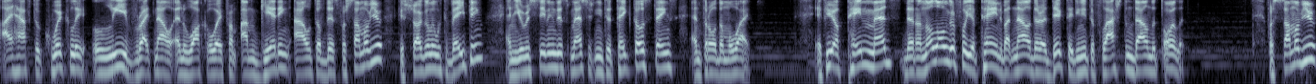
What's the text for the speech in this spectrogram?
I have to quickly leave right now and walk away from. I'm getting out of this. For some of you, if you're struggling with vaping and you're receiving this message, you need to take those things and throw them away. If you have pain meds that are no longer for your pain, but now they're addicted, you need to flash them down the toilet. For some of you,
